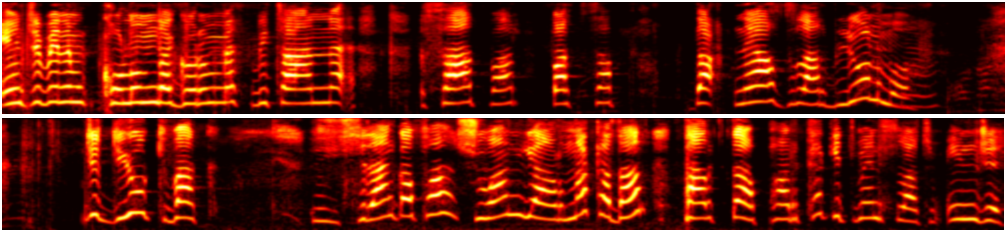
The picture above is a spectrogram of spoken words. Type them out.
İnci benim kolumda görünmez bir tane saat var. WhatsApp'da ne yazdılar biliyor musun? İnci diyor ki bak Siren kafa şu an yarına kadar parkta. Parka gitmeniz lazım İnci.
